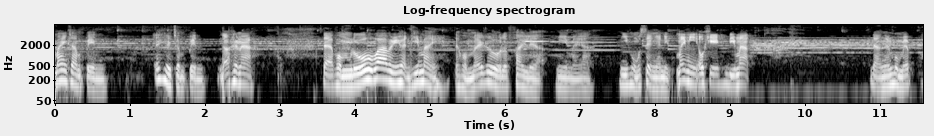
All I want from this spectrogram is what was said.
ไม่จำเป็น เอ๊ะหรือจำเป็น แล้วเถอะนะแต่ผมรู้ว่ามีแผนที่ใหม่ แต่ผมไม่ได้ดูรถไฟเลยอะมีไหมอะมีผมเสียเงินอีก ไม่มี โอเค ดีมากเดี๋ยวเงินผมไม่พ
